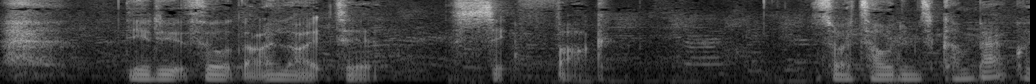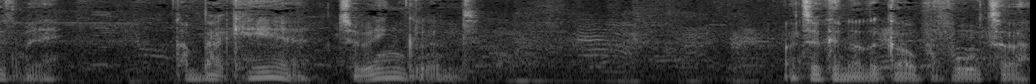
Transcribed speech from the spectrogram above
The idiot thought that I liked it. Sick fuck. So I told him to come back with me. Come back here, to England. I took another gulp of water.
